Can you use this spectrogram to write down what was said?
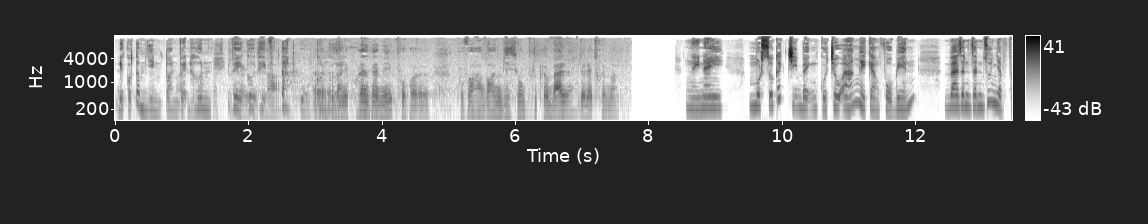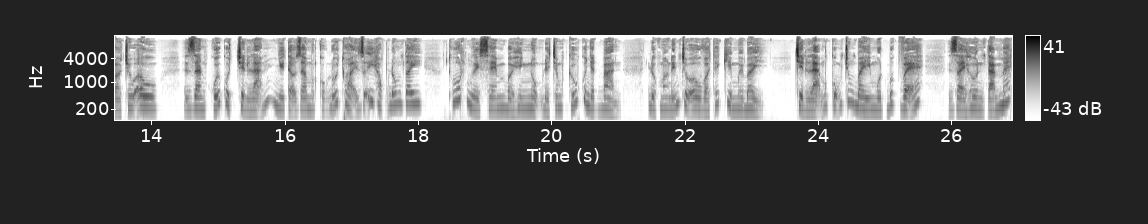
để có tầm nhìn toàn vẹn hơn về cơ thể phức tạp của con người. Ngày nay, một số cách trị bệnh của châu Á ngày càng phổ biến và dần dần du nhập vào châu Âu. Gian cuối của triển lãm như tạo ra một cuộc đối thoại giữa y học Đông Tây, thu hút người xem bởi hình nộm để châm cứu của Nhật Bản, được mang đến châu Âu vào thế kỷ 17. Triển lãm cũng trưng bày một bức vẽ dài hơn 8 mét,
